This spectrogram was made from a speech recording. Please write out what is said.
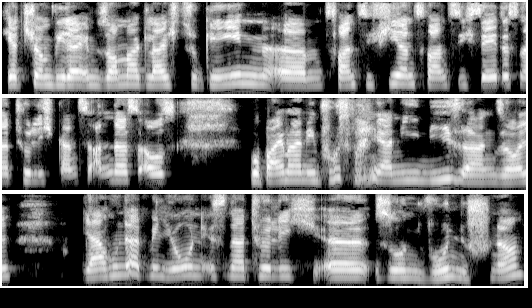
jetzt schon wieder im Sommer gleich zu gehen. Ähm, 2024 sähe das natürlich natürlich ganz anders aus, wobei man im Fußball ja nie, nie sagen soll. Ja, 100 Millionen ist natürlich äh, so ein Wunsch. Ne?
